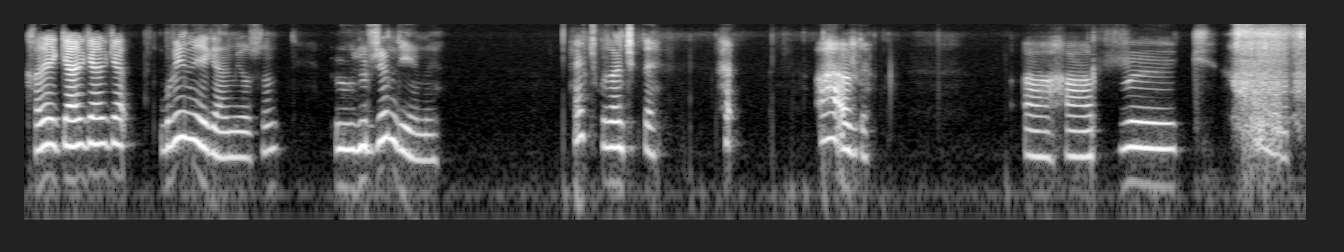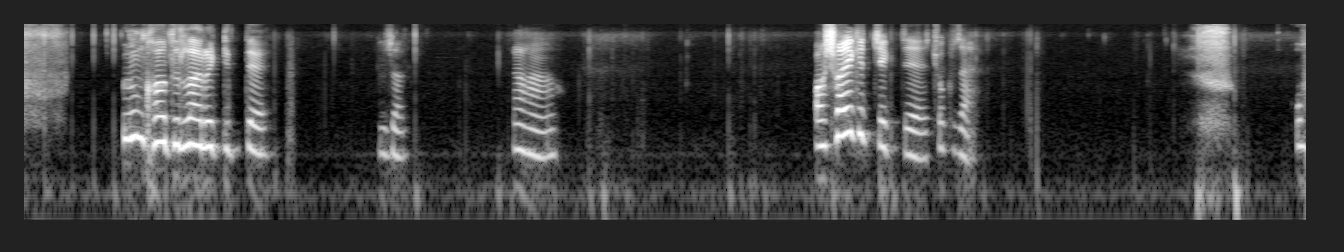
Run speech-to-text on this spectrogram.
Kale gel gel gel. Buraya niye gelmiyorsun? Öldüreceğim diye mi? He çukurdan çıktı. Aha öldü. Aha rık. Ön kadırlara gitti. Güzel. Aha. Aşağıya gidecekti. Çok güzel. Of.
